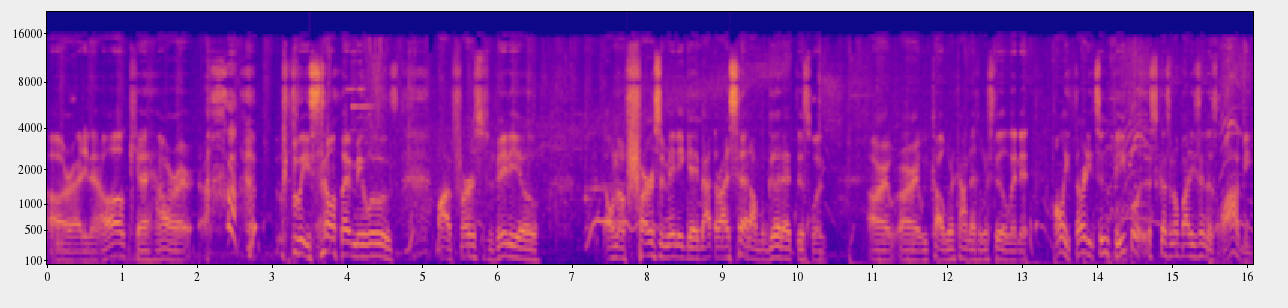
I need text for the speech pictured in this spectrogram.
Alrighty then. Okay, alright. Please don't let me lose my first video on the first mini game after I said I'm good at this one. All right, all right, we caught. We're kind of, we're still in it. Only 32 people. It's because nobody's in this lobby.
